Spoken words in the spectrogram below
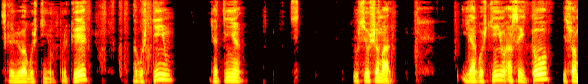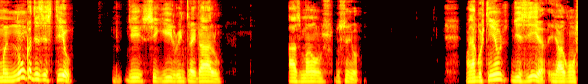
escreveu Agostinho, porque Agostinho já tinha o seu chamado. E Agostinho aceitou e sua mãe nunca desistiu de segui-lo, entregá-lo às mãos do Senhor. Mas Agostinho dizia, em alguns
